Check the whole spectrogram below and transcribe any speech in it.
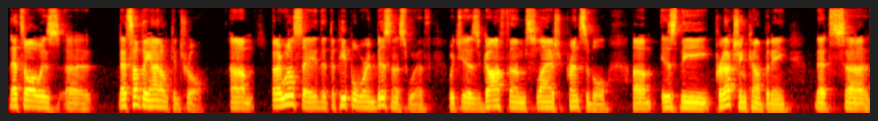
that's always. Uh, that's something I don't control. Um, but I will say that the people we're in business with, which is Gotham slash Principal, um, is the production company that's uh,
